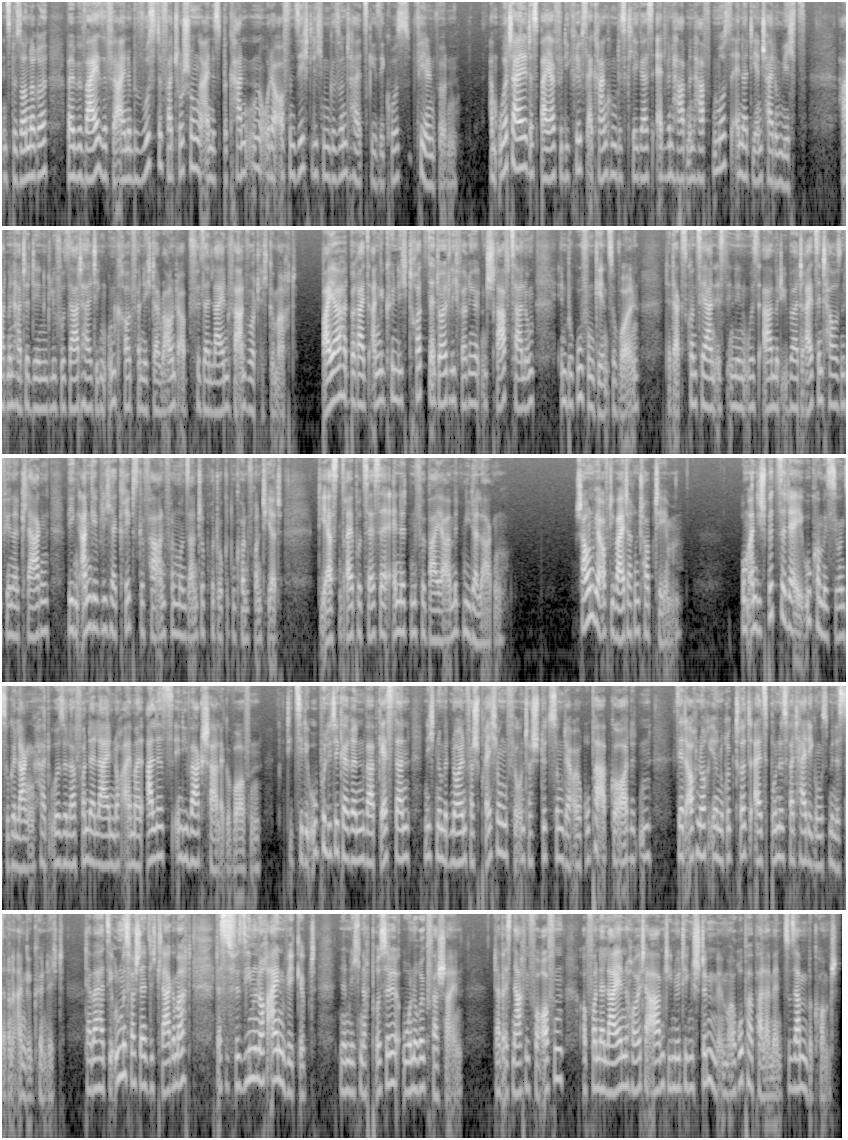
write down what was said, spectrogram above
insbesondere weil Beweise für eine bewusste Vertuschung eines bekannten oder offensichtlichen Gesundheitsrisikos fehlen würden. Am Urteil, dass Bayer für die Krebserkrankung des Klägers Edwin Hartmann haften muss, ändert die Entscheidung nichts. Hartmann hatte den glyphosathaltigen Unkrautvernichter Roundup für sein Leiden verantwortlich gemacht. Bayer hat bereits angekündigt, trotz der deutlich verringerten Strafzahlung in Berufung gehen zu wollen. Der DAX-Konzern ist in den USA mit über 13.400 Klagen wegen angeblicher Krebsgefahren von Monsanto-Produkten konfrontiert. Die ersten drei Prozesse endeten für Bayer mit Niederlagen. Schauen wir auf die weiteren Top-Themen. Um an die Spitze der EU-Kommission zu gelangen, hat Ursula von der Leyen noch einmal alles in die Waagschale geworfen. Die CDU-Politikerin warb gestern nicht nur mit neuen Versprechungen für Unterstützung der Europaabgeordneten, sie hat auch noch ihren Rücktritt als Bundesverteidigungsministerin angekündigt. Dabei hat sie unmissverständlich klargemacht, dass es für sie nur noch einen Weg gibt, nämlich nach Brüssel ohne Rückverschein. Dabei ist nach wie vor offen, ob von der Leyen heute Abend die nötigen Stimmen im Europaparlament zusammenbekommt.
